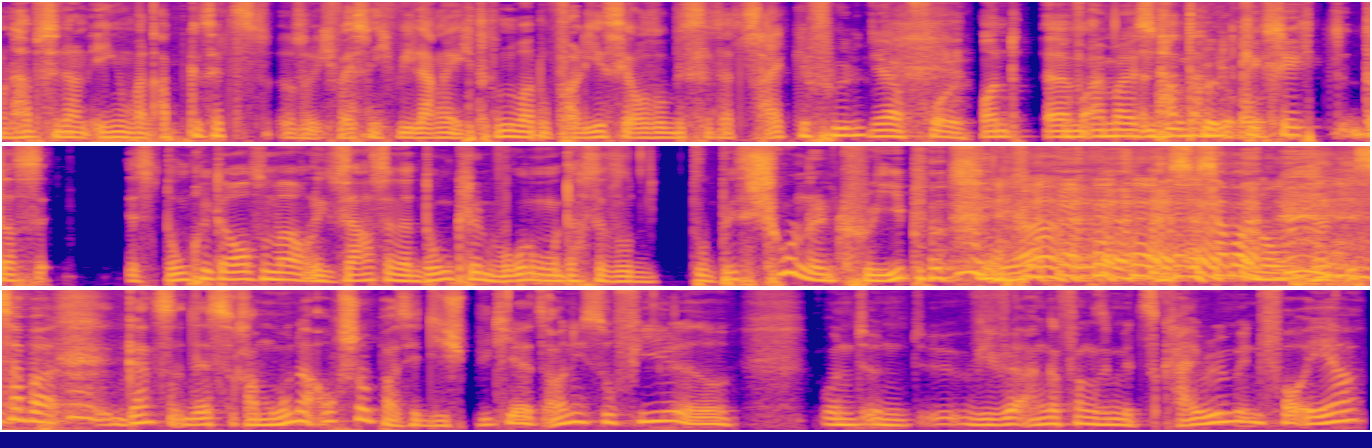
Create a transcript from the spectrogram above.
und habe sie dann irgendwann abgesetzt. Also ich weiß nicht, wie lange ich drin war. Du verlierst ja auch so ein bisschen das Zeitgefühl. Ja, voll. Und ähm, Auf einmal ist und hab dann mitgekriegt, dass es dunkel draußen war und ich saß in der dunklen Wohnung und dachte so, du bist schon ein Creep. Ja, das ist aber noch, das ist aber ganz, das ist Ramona auch schon passiert. Die spielt ja jetzt auch nicht so viel. Also, und, und wie wir angefangen sind mit Skyrim in VR,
